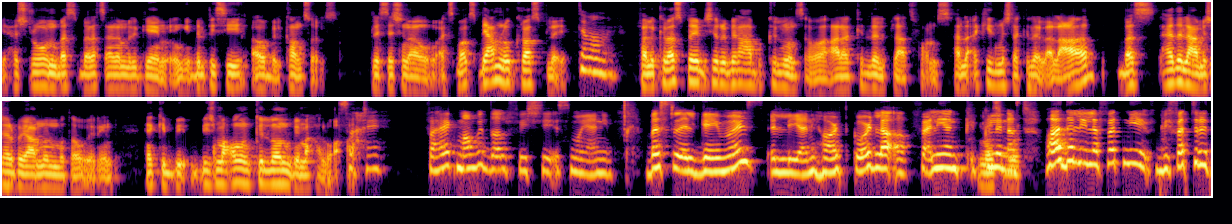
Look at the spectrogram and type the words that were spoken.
يحشرون بس مثلا بال game يعني بال PC أو بال consoles PlayStation أو Xbox بيعملوا cross play تماما. فال cross play بصيروا بيلعبوا كلهم سوا على كل ال platforms هلأ أكيد مش لكل الألعاب بس هذا اللي عم يجربوا يعملوه المطورين. هيك بي- بيجمعوهم كلهم بمحل واحد. صحيح. فهيك ما بيضل في شيء اسمه يعني بس لل gamers اللي يعني hardcore لا فعليا كل الناس. وهذا اللي لفتني بفترة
